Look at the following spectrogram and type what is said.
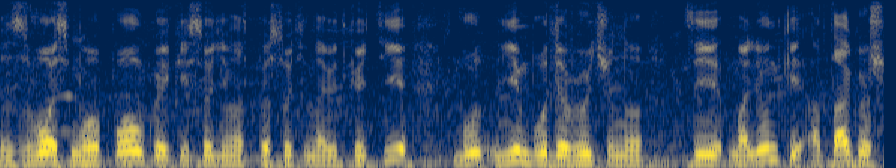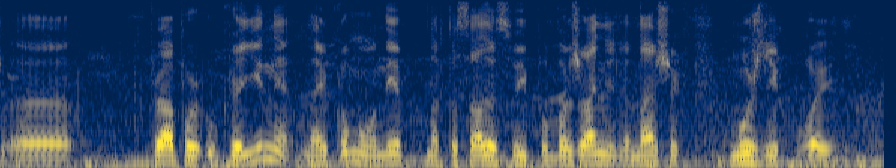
з 8-го полку, який сьогодні у нас присутній на відкритті. Їм буде вручено ці малюнки, а також е, прапор України, на якому вони написали свої побажання для наших мужніх воїнів.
